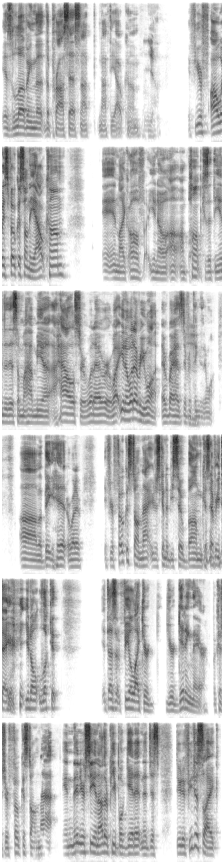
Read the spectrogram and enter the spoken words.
is loving the the process, not not the outcome. Yeah. If you're always focused on the outcome and like, oh, you know, I'm pumped because at the end of this, I'm gonna have me a, a house or whatever, or what you know, whatever you want. Everybody has different Mhm. things they want. Um, a big hit or whatever. If you're focused on that, you're just gonna be so bummed because every day you don't look at it doesn't feel like you're you're getting there because you're focused on that and then you're seeing other people get it and it just dude if you just like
